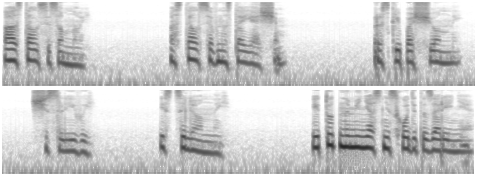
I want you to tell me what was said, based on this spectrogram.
а остался со мной. Остался в настоящем. Раскрепощенный, счастливый, исцеленный. И тут на меня снисходит озарение.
